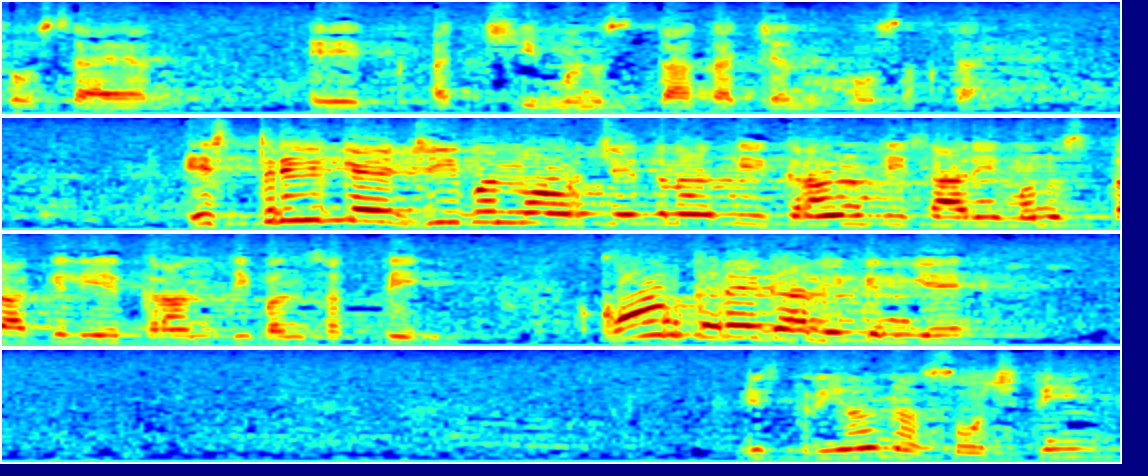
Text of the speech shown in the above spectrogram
तो शायद एक अच्छी मनुष्यता का जन्म हो सकता है। स्त्री के जीवन और चेतना की क्रांति सारी मनुष्यता के लिए क्रांति बन सकती कौन करेगा लेकिन ये? स्त्रियाँ न सोचती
